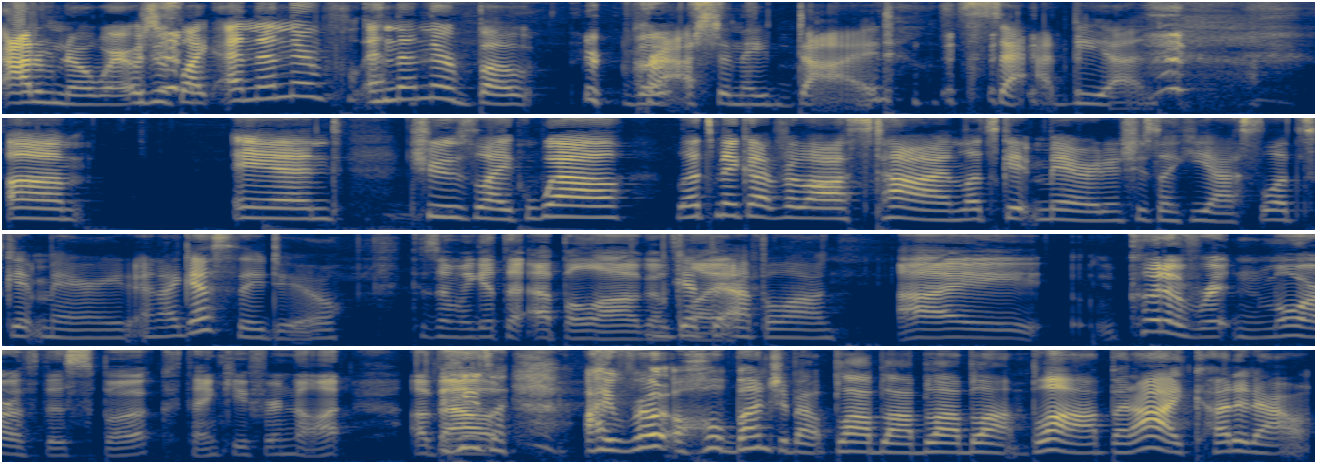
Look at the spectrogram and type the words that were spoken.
Out of nowhere. It was just like, and then their and then their boat crashed and they died. Sad. The end. Um, and True's like, well, let's make up for lost time. Let's get married. And she's like, yes, let's get married. And I guess they do. Because then we get the epilogue of We get like, the epilogue. I could have written more of this book. Thank you for not. About He's like, I wrote a whole bunch about blah blah blah blah blah, but I cut it out.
